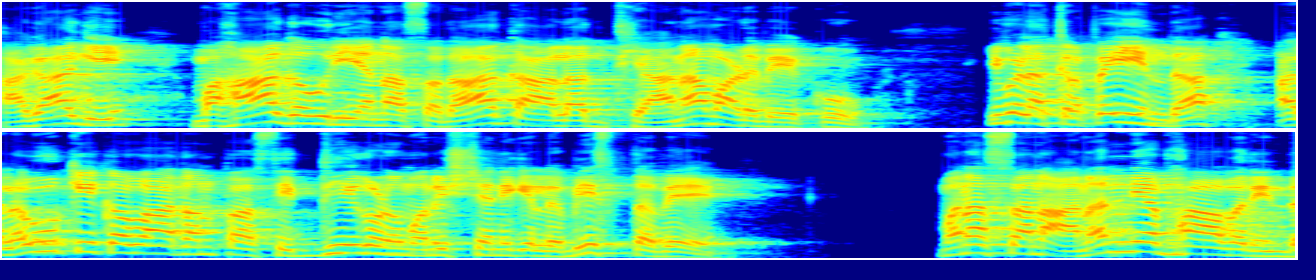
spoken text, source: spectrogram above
ಹಾಗಾಗಿ ಮಹಾಗೌರಿಯನ್ನು ಸದಾಕಾಲ ಧ್ಯಾನ ಮಾಡಬೇಕು. ಇವಳ ಕೃಪೆಯಿಂದ ಅಲೌಕಿಕವಾದಂಥ ಸಿದ್ಧಿಗಳು ಮನುಷ್ಯನಿಗೆ ಲಭಿಸ್ತವೆ. ಮನಸ್ಸನ್ನು ಅನನ್ಯ ಭಾವದಿಂದ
